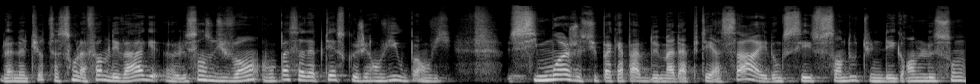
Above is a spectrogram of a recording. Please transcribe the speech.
La nature, de toute façon, la forme des vagues, euh, le sens du vent, vont pas s'adapter à ce que j'ai envie ou pas envie. Si moi, je suis pas capable de m'adapter à ça, et donc c'est sans doute une des grandes leçons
